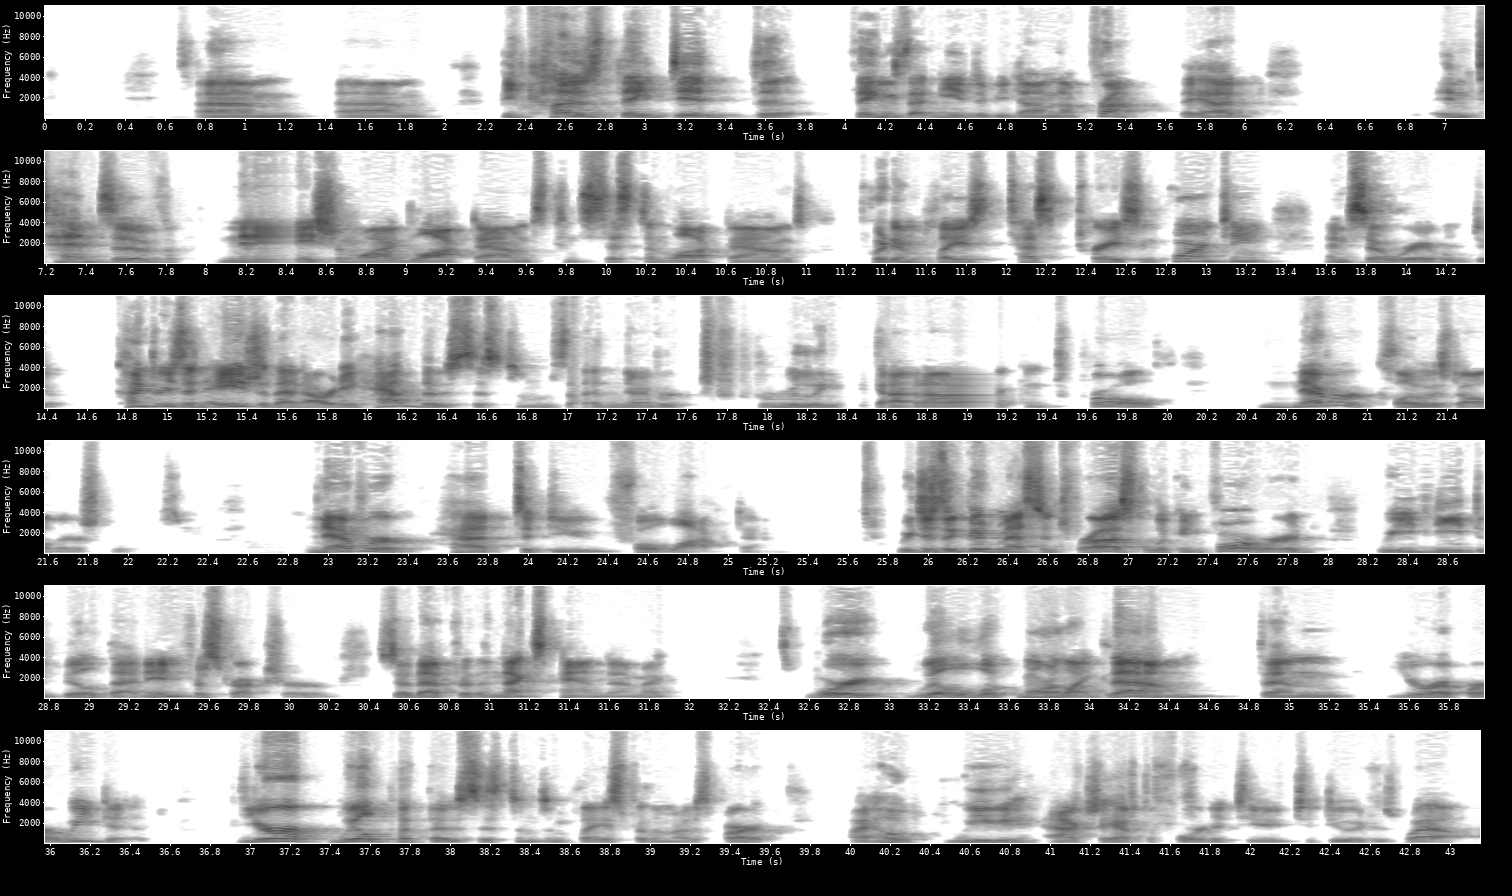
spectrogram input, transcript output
um, um, because they did the things that needed to be done up front. They had intensive nationwide lockdowns, consistent lockdowns, put in place test, trace, and quarantine, and so we're able to do it. Countries in Asia that already had those systems that never truly got out of control never closed all their schools, never had to do full lockdown which is a good message for us looking forward. We need to build that infrastructure so that for the next pandemic, we will look more like them than Europe or we did. Europe will put those systems in place for the most part. I hope we actually have the fortitude to do it as well.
